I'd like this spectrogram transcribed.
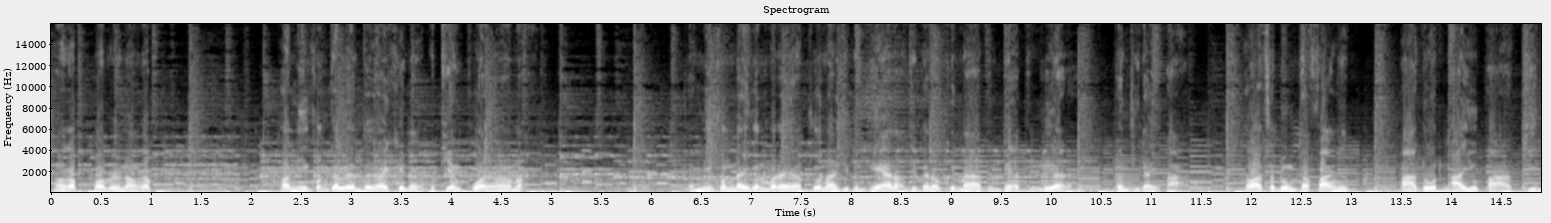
เอาครับพร้อมแล้วน้องครับตอนนี้คนก็เริ่มทยอยขึ้นแล้วครับเที่ยงกว่าแล้วนะครับเนาะแต่มีคนใดคนบ่ได้ครับส่วนมากที่เป็นแพร่เนาะที่เป็นเอาขึ้นมาเป็นแพร่เป็นเรือนะเพิ่นสิได้ปลาแต่ว่าสะดุ้งตะฟังนี่ปลาโดดลายอยู่ปลากิน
